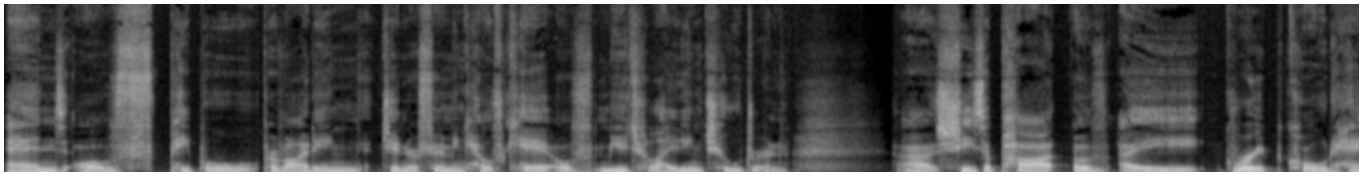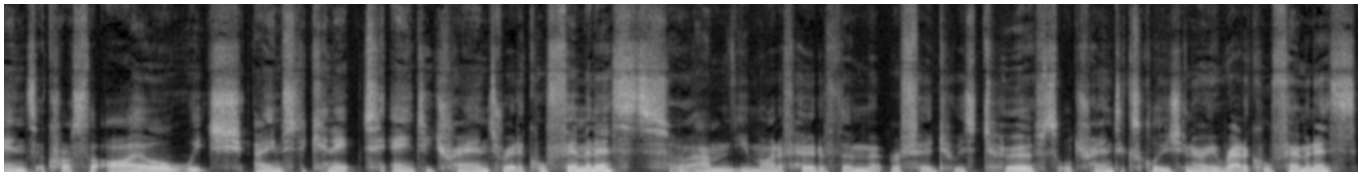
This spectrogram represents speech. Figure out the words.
and of people providing gender affirming healthcare of mutilating children. Uh, she's a part of a group called Hands Across the Aisle, which aims to connect anti trans radical feminists. Um, you might have heard of them referred to as TERFs or trans exclusionary radical feminists.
